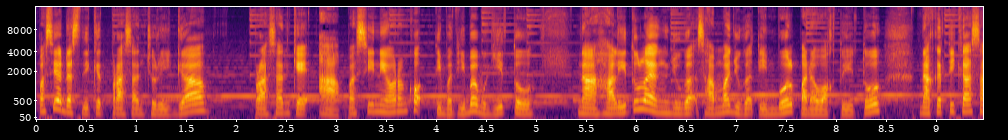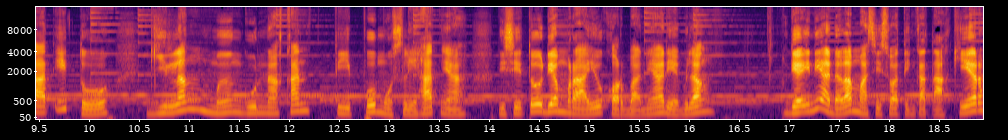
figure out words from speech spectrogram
Pasti ada sedikit perasaan curiga, perasaan kayak apa sih ini orang kok tiba-tiba begitu. Nah, hal itulah yang juga sama juga timbul pada waktu itu. Nah, ketika saat itu Gilang menggunakan tipu muslihatnya. Di situ dia merayu korbannya, dia bilang dia ini adalah mahasiswa tingkat akhir,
